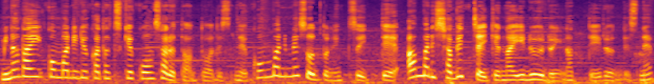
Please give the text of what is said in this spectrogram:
見習いこんまり流片付けコンサルタントはですねこんまりメソッドについてあんまり喋っちゃいけないルールになっているんですね。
